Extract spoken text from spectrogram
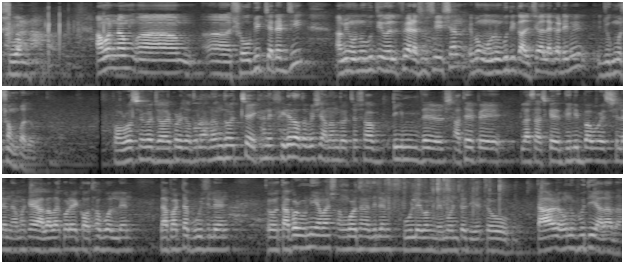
শুভম। আমার নাম সৌভিক চ্যাটার্জি। আমি অনুভূতি ওয়েলফেয়ার অ্যাসোসিয়েশন এবং অনুভূতি কালচারাল একাডেমির যুগ্ম সম্পাদক। পর্বত সিংহ জয় করে যতটা আনন্দ হচ্ছে এখানে ফিরে তত বেশি আনন্দ হচ্ছে। সব টিমদের সাথে পেয়ে প্লাস আজকে দিলীপবাবু এসেছিলেন আমাকে আলাদা করে কথা বললেন ব্যাপারটা বুঝলেন। তো তারপর উনি আমার সংবর্ধনা দিলেন ফুল এবং মেমন্টো দিয়ে। তো তার অনুভূতি আলাদা।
